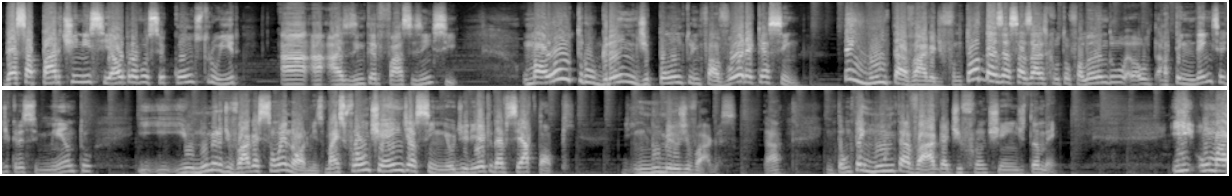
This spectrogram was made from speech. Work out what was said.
dessa parte inicial para você construir a, a, as interfaces em si. Um outro grande ponto em favor é que assim, tem muita vaga de fundo. Todas essas áreas que eu estou falando, a tendência de crescimento e, e, o número de vagas são enormes. Mas front-end, assim, eu diria que deve ser a top em números de vagas, tá? Então tem muita vaga de front-end também. E uma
